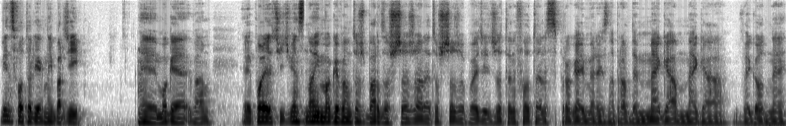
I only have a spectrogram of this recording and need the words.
więc fotel jak najbardziej e, mogę Wam e, polecić. Więc no i mogę Wam też bardzo szczerze, ale to szczerze powiedzieć, że ten fotel z ProGamer jest naprawdę mega, mega wygodny.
